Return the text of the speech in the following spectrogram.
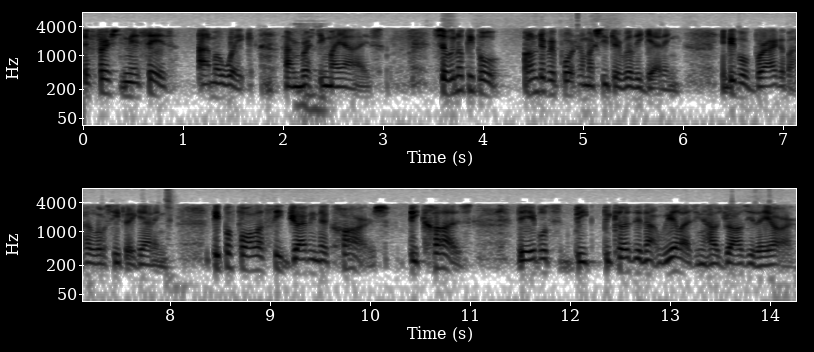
the first thing they say is, "I'm awake. I'm resting my eyes." So we know people underreport how much sleep they're really getting, and people brag about how little sleep they're getting. People fall asleep driving their cars because they're able to be, because they're not realizing how drowsy they are.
